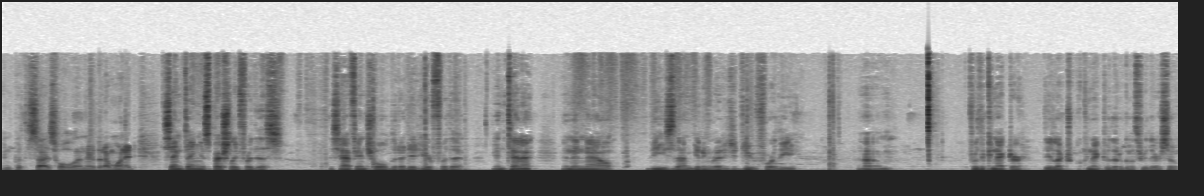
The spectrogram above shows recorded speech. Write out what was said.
and put the size hole in there that I wanted. Same thing especially for this this half inch hole that I did here for the antenna and then now these that I'm getting ready to do for the um, for the connector the electrical connector that'll go through there so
